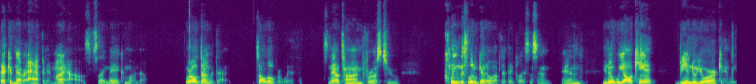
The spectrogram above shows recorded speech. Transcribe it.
That could never happen in my house. It's like, man, come on now. We're all done with that. It's all over with. It's now time for us to clean this little ghetto up that they place us in. And you know, we all can't be in New York and we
